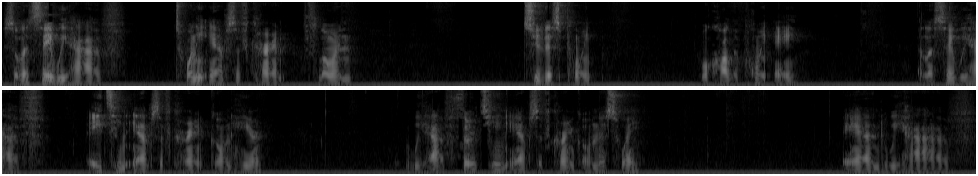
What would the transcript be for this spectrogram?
So let's say we have 20 amps of current flowing to this point. We'll call it point A. And let's say we have 18 amps of current going here. We have 13 amps of current going this way. And we have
